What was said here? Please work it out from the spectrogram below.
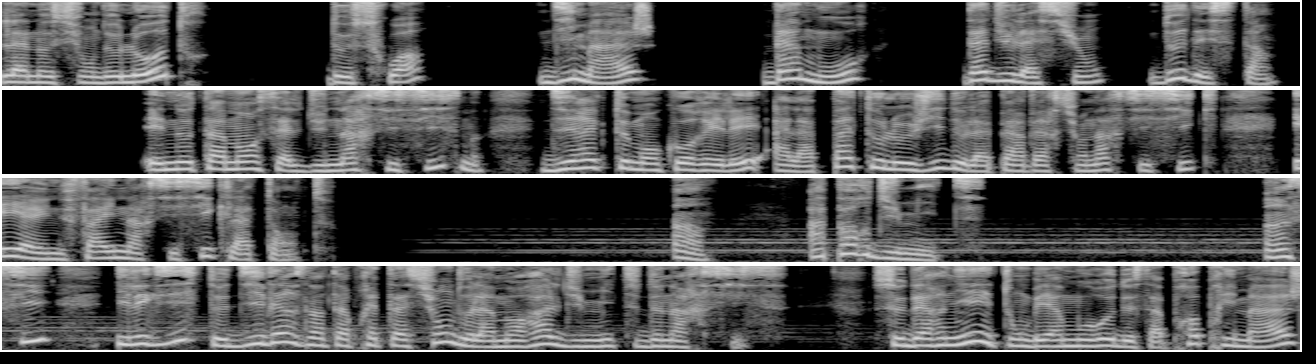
La notion de l'autre, de soi, d'image, d'amour, d'adulation, de destin et notamment celle du narcissisme, directement corrélée à la pathologie de la perversion narcissique et à une faille narcissique latente. 1. Apport du mythe. Ainsi, il existe diverses interprétations de la morale du mythe de Narcisse. Ce dernier est tombé amoureux de sa propre image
